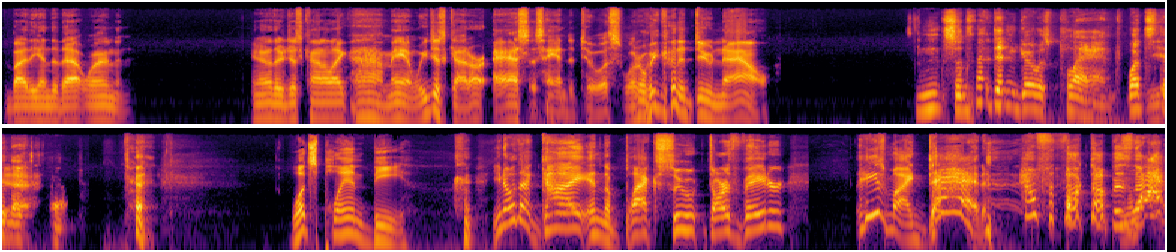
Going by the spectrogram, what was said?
by the end of that one, and you know, they're just kind of like, ah, man, we just got our asses handed to us. What are we gonna do now? so that didn't go as planned. What's the next step? What's plan B? You know that guy in the black suit, Darth Vader? He's my dad. How fucked up is that?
